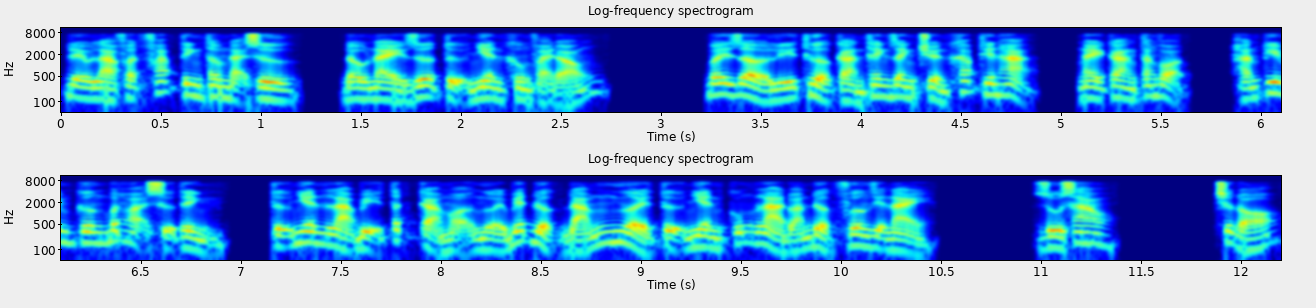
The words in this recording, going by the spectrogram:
đều là phật pháp tinh thâm đại sư, đầu này dưa tự nhiên không phải đóng. Bây giờ lý thừa càn thanh danh truyền khắp thiên hạ, ngày càng tăng vọt, hắn kim cương bất hoại sự tình, tự nhiên là bị tất cả mọi người biết được, đám người tự nhiên cũng là đoán được phương diện này. Dù sao, trước đó,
